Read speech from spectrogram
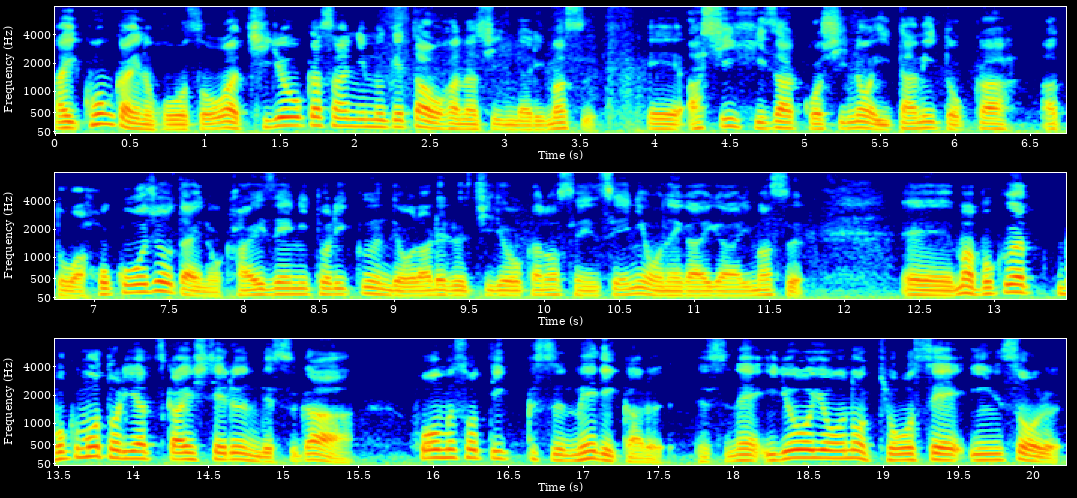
はい、今回の放送は治療家さんに向けたお話になります。えー、足、膝、腰の痛みとか、あとは歩行状態の改善に取り組んでおられる治療家の先生にお願いがあります。えー、まあ、僕は僕も取り扱いしてるんですが、フォームソティックスメディカルですね、医療用の矯正インソール、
